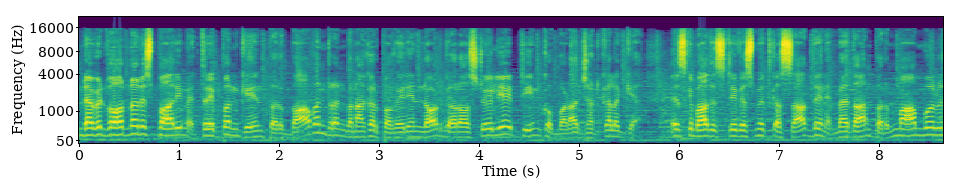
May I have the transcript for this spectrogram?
डेविड वार्नर इस पारी में तिरपन गेंद पर बावन रन बनाकर पवेलियन लौट गया और ऑस्ट्रेलियाई टीम को बड़ा झटका लग गया। इसके बाद स्टीव स्मिथ का साथ देने मैदान पर मामूल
